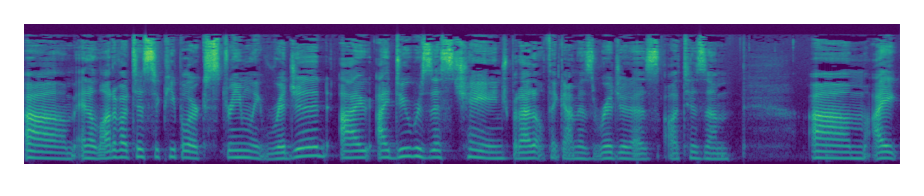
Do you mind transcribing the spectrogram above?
Um, and a lot of autistic people are extremely rigid. I, I do resist change, but I don't think I'm as rigid as autism. Um, I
